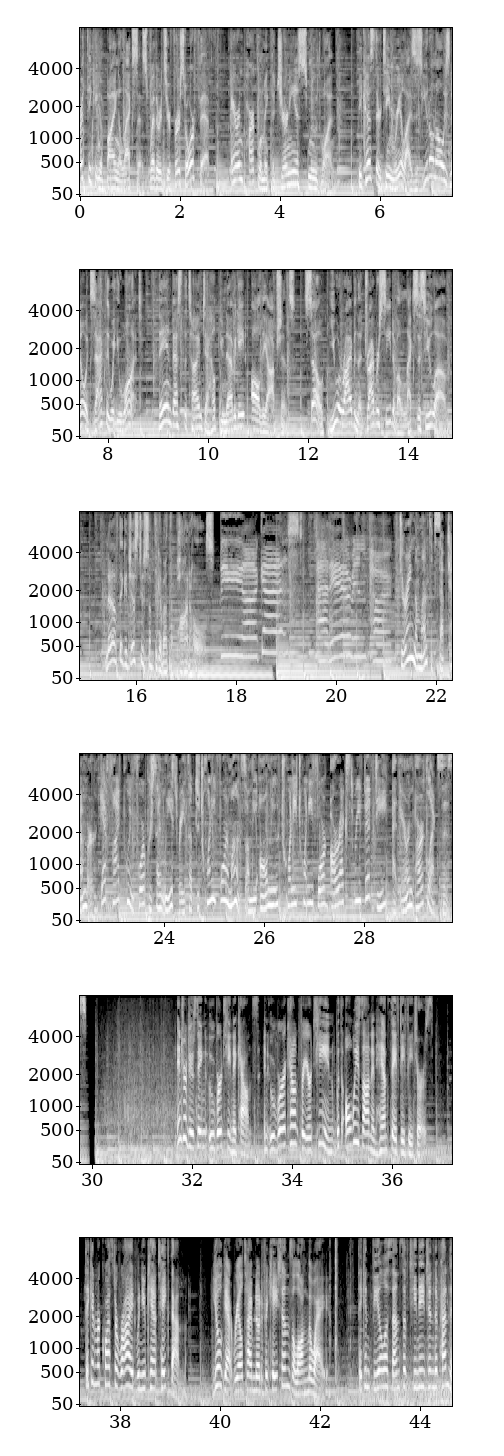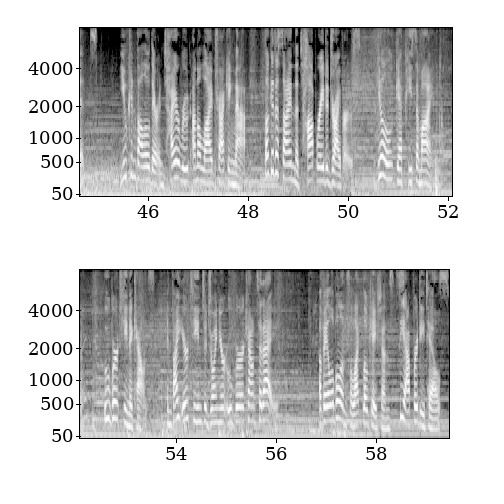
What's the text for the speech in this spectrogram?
You're thinking of buying a Lexus, whether it's your first or fifth, Erin Park will make the journey a smooth one. Because their team realizes you don't always know exactly what you want, they invest the time to help you navigate all the options. So you arrive in the driver's seat of a Lexus you love. Now, if they could just do something about the potholes. Be During the month of September, get 5.4% lease rates up to 24 months on the all new 2024 RX 350 at Erin Park Lexus. Introducing Uber Teen Accounts, an Uber account for your teen with always on enhanced safety features. They can request a ride when you can't take them. You'll get real time notifications along the way. They can feel a sense of teenage independence. You can follow their entire route on a live tracking map. They'll get assigned the top rated drivers. You'll get peace of mind. Uber Teen Accounts. Invite your teen to join your Uber account today. Available in select locations. See app for details.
